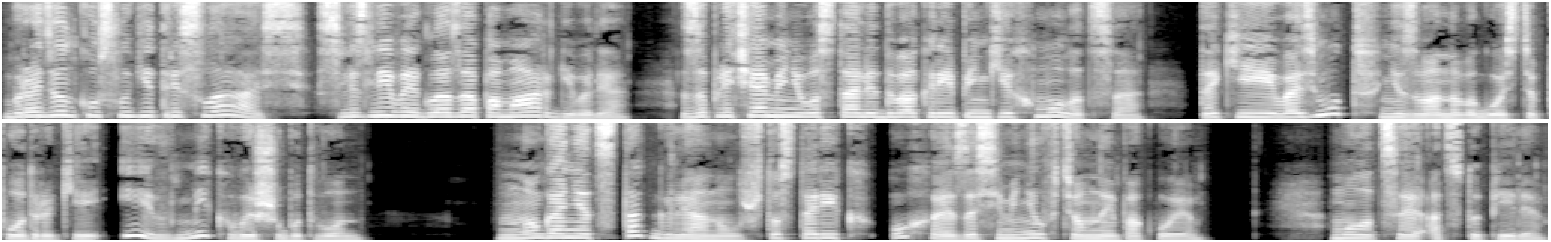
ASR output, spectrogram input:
Бороденка у слуги тряслась, слезливые глаза помаргивали, за плечами у него стали два крепеньких молодца — Такие возьмут незваного гостя под руки и вмиг вышибут вон. Но гонец так глянул, что старик, охая, засеменил в темные покои. Молодцы отступили.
